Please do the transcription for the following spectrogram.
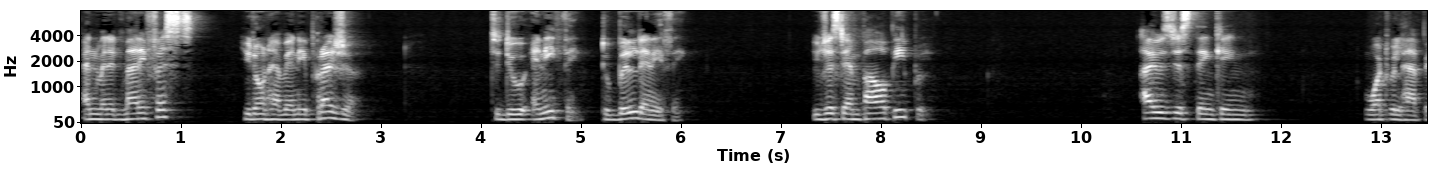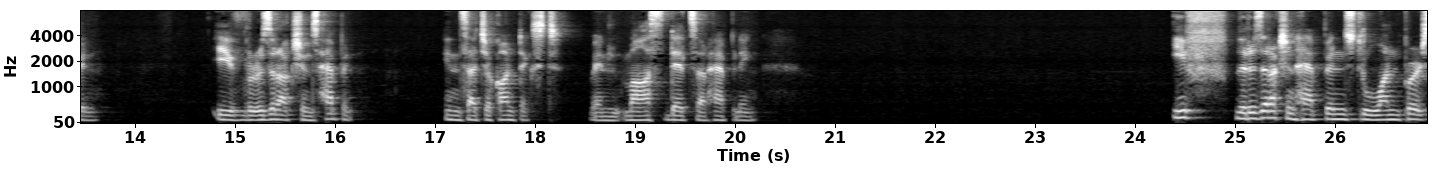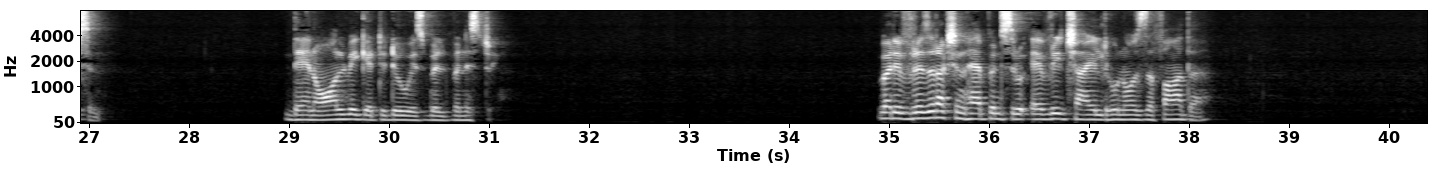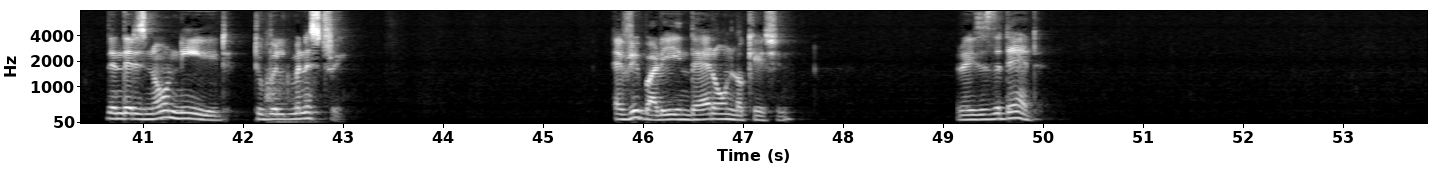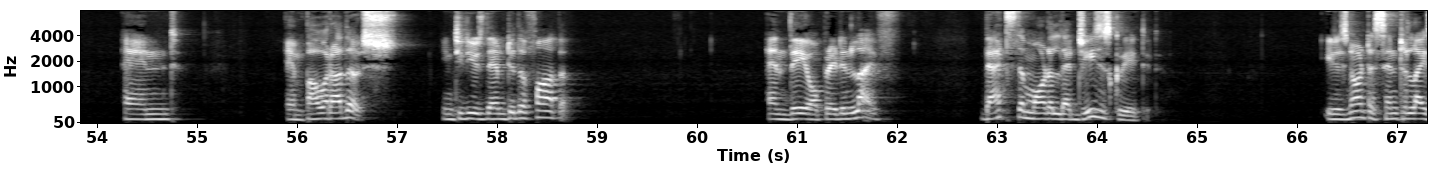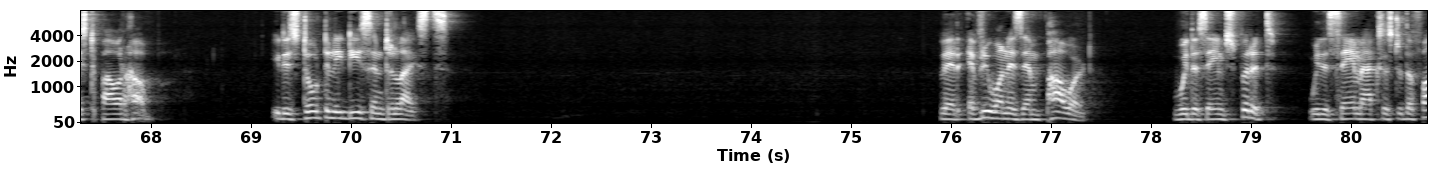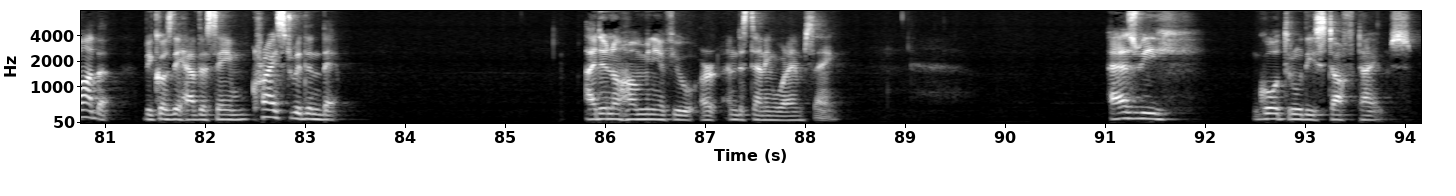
And when it manifests, you don't have any pressure to do anything, to build anything. You just empower people. I was just thinking what will happen if resurrections happen in such a context when mass deaths are happening. If the resurrection happens through one person, then all we get to do is build ministry. But if resurrection happens through every child who knows the Father, then there is no need to build ministry. Everybody in their own location raises the dead. And empower others, introduce them to the Father, and they operate in life. That's the model that Jesus created. It is not a centralized power hub, it is totally decentralized. Where everyone is empowered with the same spirit, with the same access to the Father, because they have the same Christ within them. I don't know how many of you are understanding what I'm saying. As we go through these tough times,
